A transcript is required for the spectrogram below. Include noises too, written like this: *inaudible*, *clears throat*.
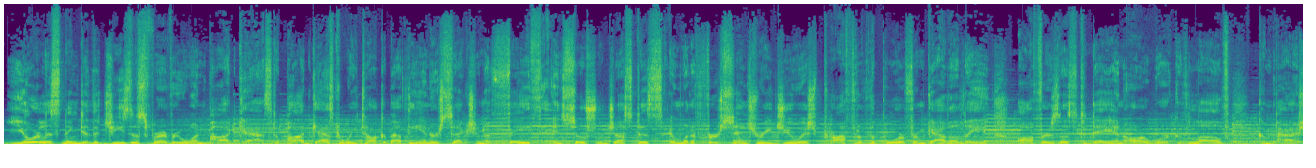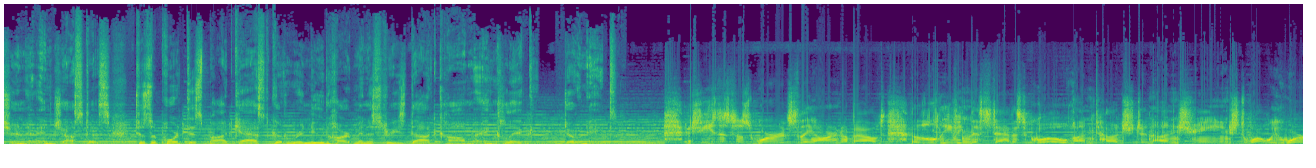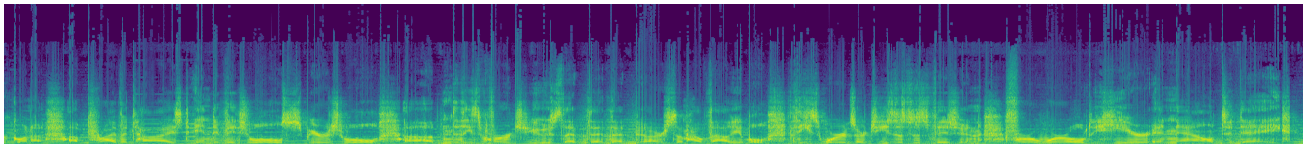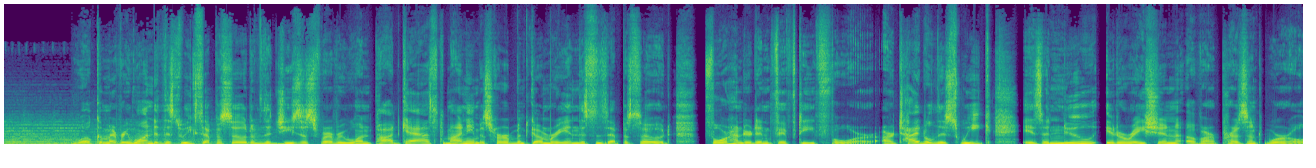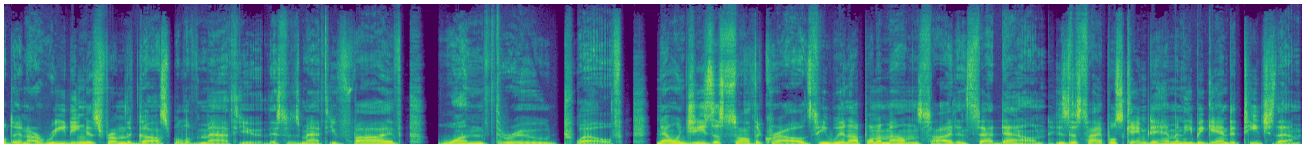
You're listening to the Jesus for Everyone podcast, a podcast where we talk about the intersection of faith and social justice and what a first century Jewish prophet of the poor from Galilee offers us today in our work of love, compassion, and justice. To support this podcast, go to renewedheartministries.com and click donate. Jesus' words, they aren't about leaving the status quo untouched and unchanged while we work on a, a privatized, individual, spiritual, uh, these virtues that, that, that are somehow valuable. These words are Jesus' vision for a world here and now today. Welcome, everyone, to this week's episode of the Jesus for Everyone podcast. My name is Herb Montgomery, and this is episode 454. Our title this week is A New Iteration of Our Present World, and our reading is from the Gospel of Matthew. This is Matthew 5 1 through 12. Now, when Jesus saw the crowds, he went up on a mountainside and sat down. His disciples came to him, and he began to teach them.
